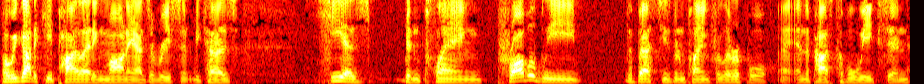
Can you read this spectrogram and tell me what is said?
But we got to keep highlighting Mane as of recent because he has been playing probably the best he's been playing for Liverpool in the past couple weeks, and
